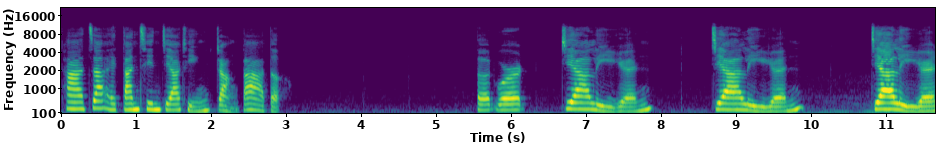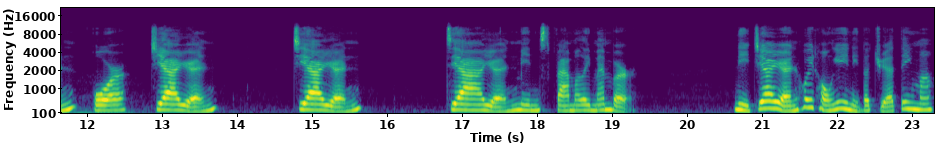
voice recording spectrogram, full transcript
他在单亲家庭长大的。Third word 家里人，家里人，家里人 or 家人，家人，家人 means family member。你家人会同意你的决定吗？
